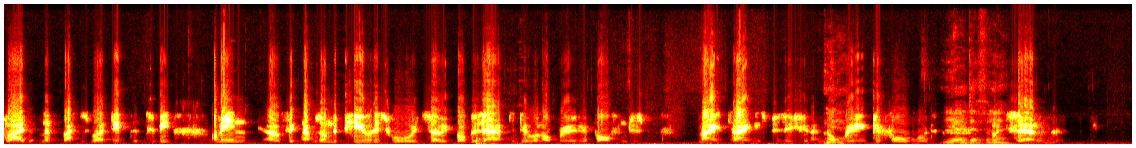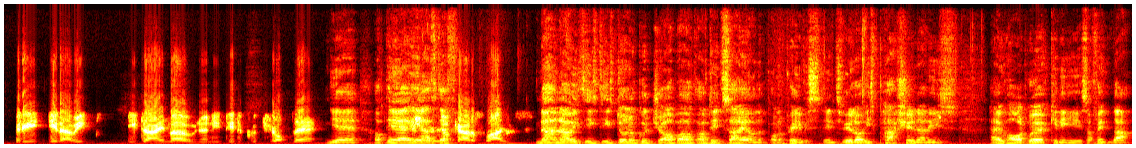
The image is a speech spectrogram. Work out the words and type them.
played at left back as well. Did to be, I mean, I think that was under Pulis Ward, so he probably don't have to do a lot really apart from just maintain his position and not Yeah. really go forward. yeah, definitely. But um, but he, you know, he he came on and he did a good job there. Yeah, oh, yeah, he has look out of place. No, no, he's, he's, he's done a good job. I, I did say on the, on a previous interview, like his passion and his how hard working he is. I think that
